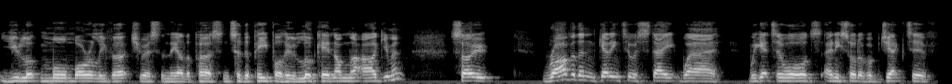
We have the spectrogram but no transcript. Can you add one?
you look more morally virtuous than the other person to the people who look in on that argument. So rather than getting to a state where we get towards any sort of objective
